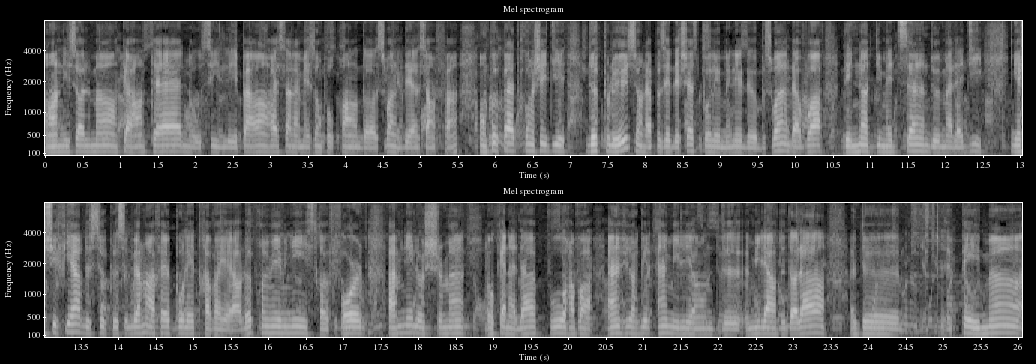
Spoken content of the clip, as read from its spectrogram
en isolement, en quarantaine, ou si les parents restent à la maison pour prendre soin des enfants, on ne peut pas être congédié. Plus, on a posé des chaises pour les mener le besoin d'avoir des notes du médecin de maladie je suis fier de ce que ce gouvernement a fait pour les travailleurs. Le premier ministre Ford a amené le chemin au Canada pour avoir 1,1 million de milliards de dollars de paiements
